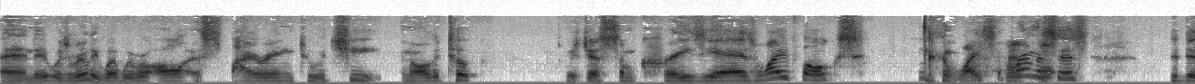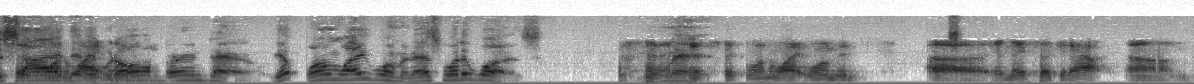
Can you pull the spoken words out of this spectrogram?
and it was really what we were all aspiring to achieve. And all it took was just some crazy-ass white folks white supremacists to decide that it would woman. all burn down. Yep, one white woman. That's what it was. Man. one white woman, uh, and they took it out. Um,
